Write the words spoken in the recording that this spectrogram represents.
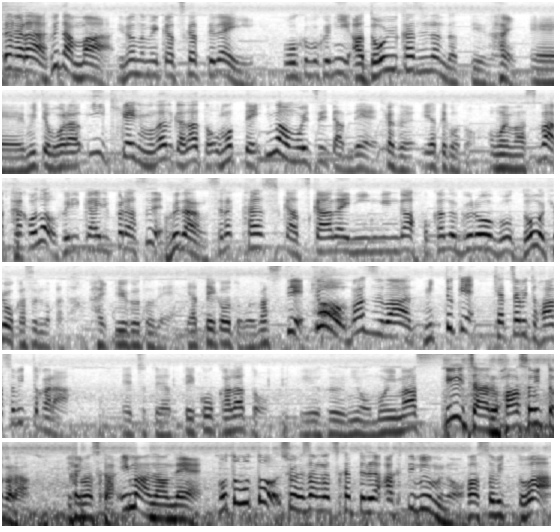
だから普段まあいろんなメーカー使ってない大久保君にあどういう感じなんだっていうのを、はい。えー見てもらういい機会にもなるかなと思って今思いついたんで企画やっていこうと思います。まあ過去の振り返りプラス普段スラッガーしか使わない人間が他のグローブをどう評価するのかとはい。いうことでやっていこうと思います。で今日まずはミット系キャッチャーミットファーストミットからえーちょっとやっていこうかなというふうに思います。唯一あるファーストミットからいきますか、今あのねもともとしょーへーさんが使ってるアクティブームのファーストミットは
